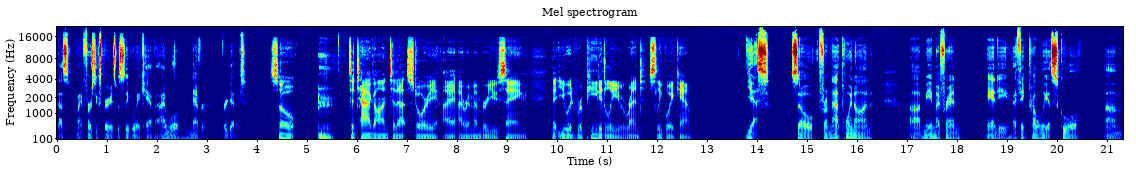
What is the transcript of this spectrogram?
that's my first experience with Sleepaway Camp. I will never forget it. So, to tag on to that story, I, I remember you saying that you would repeatedly rent Sleepaway Camp. Yes. So, from that point on, uh, me and my friend Andy, I think probably at school, um,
